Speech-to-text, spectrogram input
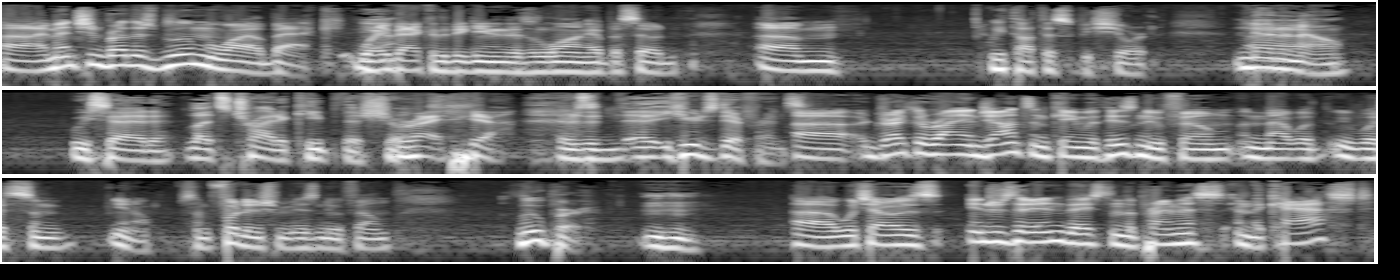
Uh, I mentioned Brothers Bloom a while back, way Yeah. back at the beginning. Of this is a long episode. Um, we thought this would be short. No, no, Uh, no. We said, let's try to keep this short. Right. Yeah. There's a, a huge difference. Uh, director Rian Johnson came with his new film, and that with with some you know some footage from his new film, Looper, mm-hmm. uh, which I was interested in based on the premise and the cast.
